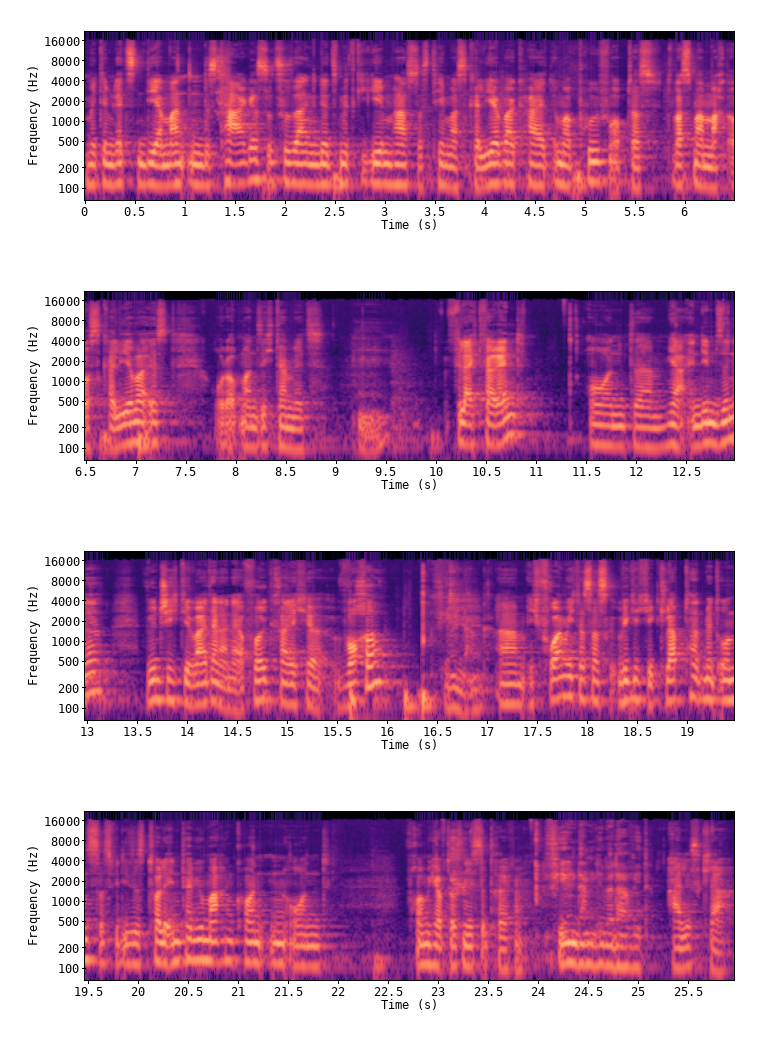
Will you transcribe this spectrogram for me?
mit dem letzten Diamanten des Tages sozusagen, den du jetzt mitgegeben hast, das Thema Skalierbarkeit, immer prüfen, ob das, was man macht, auch skalierbar ist oder ob man sich damit mhm. vielleicht verrennt. Und ähm, ja, in dem Sinne wünsche ich dir weiterhin eine erfolgreiche Woche. Vielen Dank. Ähm, ich freue mich, dass das wirklich geklappt hat mit uns, dass wir dieses tolle Interview machen konnten und freue mich auf das nächste Treffen. Vielen Dank, lieber David. Alles klar.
